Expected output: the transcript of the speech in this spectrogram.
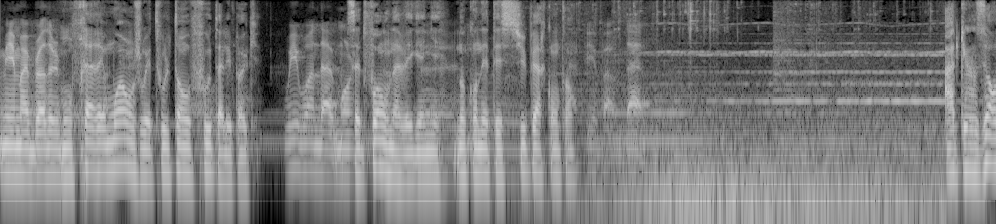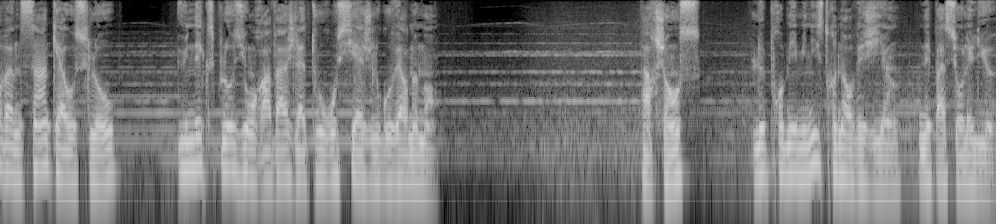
Mon frère et moi, on jouait tout le temps au foot à l'époque. Cette fois, on avait gagné, donc on était super contents. À 15h25 à Oslo, une explosion ravage la tour où siège le gouvernement. Par chance, le Premier ministre norvégien n'est pas sur les lieux.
